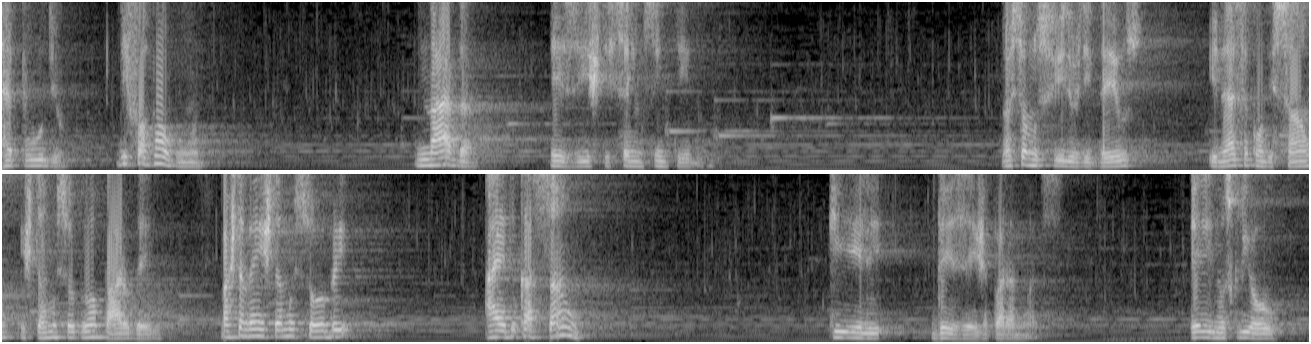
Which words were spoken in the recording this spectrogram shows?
repúdio de forma alguma. Nada existe sem um sentido. Nós somos filhos de Deus e nessa condição estamos sob o amparo dele mas também estamos sobre a educação que Ele deseja para nós. Ele nos criou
